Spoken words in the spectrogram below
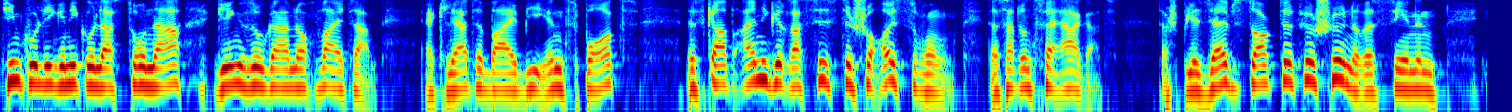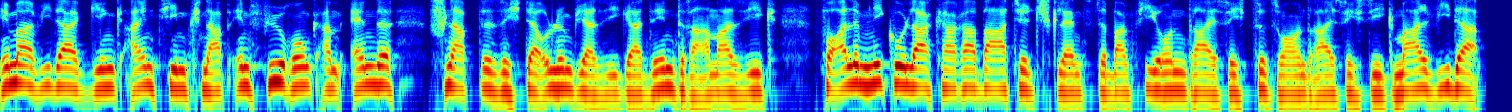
Teamkollege Nicolas Tonar ging sogar noch weiter erklärte bei Be In Sports, es gab einige rassistische Äußerungen. Das hat uns verärgert. Das Spiel selbst sorgte für schönere Szenen. Immer wieder ging ein Team knapp in Führung. Am Ende schnappte sich der Olympiasieger den Dramasieg. Vor allem Nikola Karabatic glänzte beim 34 zu 32 Sieg mal wieder.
